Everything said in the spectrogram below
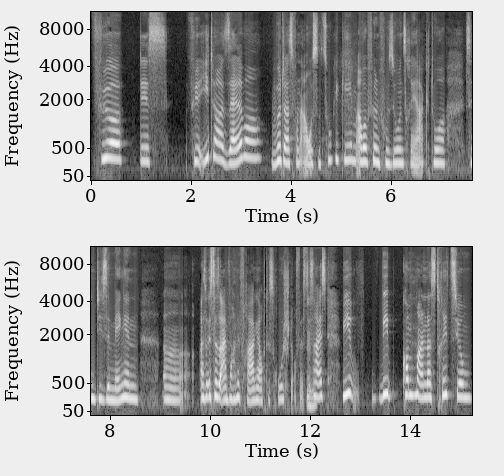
Für, das, für ITER selber wird das von außen zugegeben, aber für einen Fusionsreaktor sind diese Mengen, äh, also ist das einfach eine Frage auch des Rohstoffes. Das heißt, wie, wie kommt man an das Tritium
